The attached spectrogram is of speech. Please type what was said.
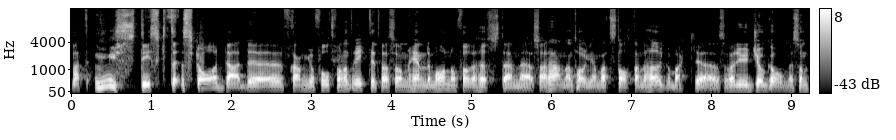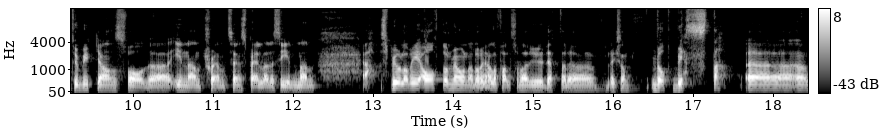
varit mystiskt skadad. Det framgår fortfarande inte riktigt vad som hände med honom förra hösten. Eh, så hade han antagligen varit startande högerback. Eh, så var det ju Joe Gomez som tog mycket ansvar innan Trent sen spelades in. Men ja, spolar vi 18 månader i alla fall så var det ju detta det, liksom, vårt bästa eh,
